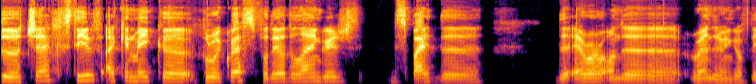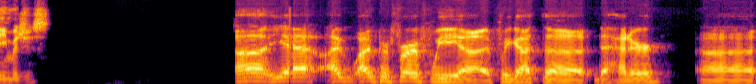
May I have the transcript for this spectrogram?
to check, Steve, I can make a pull request for the other language despite the the error on the rendering of the images. Uh, yeah, I I'd prefer if we uh, if we got the the header uh,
